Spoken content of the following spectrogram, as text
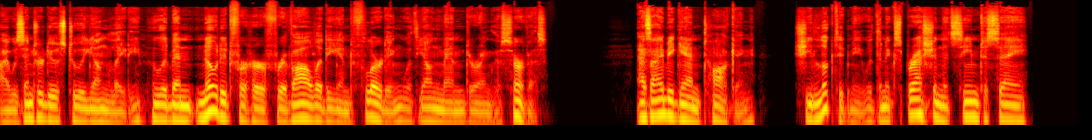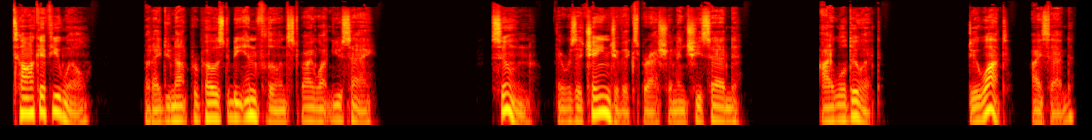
I was introduced to a young lady who had been noted for her frivolity and flirting with young men during the service. As I began talking, she looked at me with an expression that seemed to say, Talk if you will, but I do not propose to be influenced by what you say. Soon there was a change of expression, and she said, I will do it. Do what? I said,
